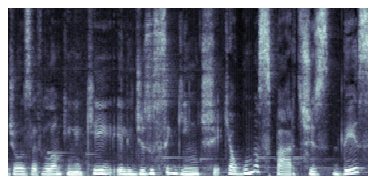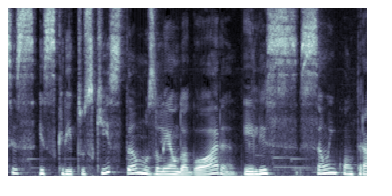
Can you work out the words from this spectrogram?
Joseph Lumpkin aqui, ele diz o seguinte, que algumas partes desses escritos que estamos lendo agora, eles são encontrados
